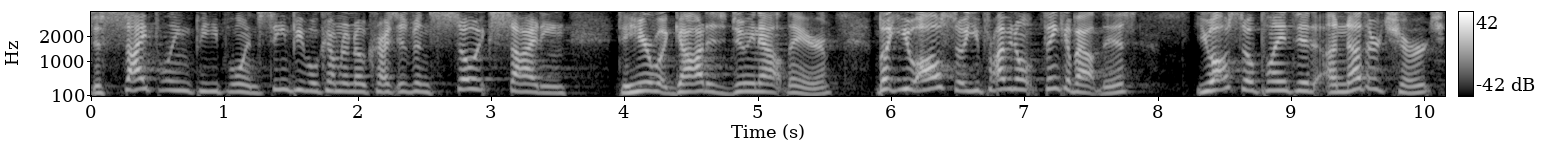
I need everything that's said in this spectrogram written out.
discipling people and seeing people come to know Christ. It's been so exciting to hear what God is doing out there. But you also, you probably don't think about this, you also planted another church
